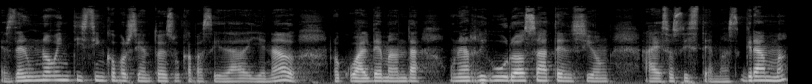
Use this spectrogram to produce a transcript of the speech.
es de un 95% de su capacidad de llenado, lo cual demanda una rigurosa atención a esos sistemas. Granma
